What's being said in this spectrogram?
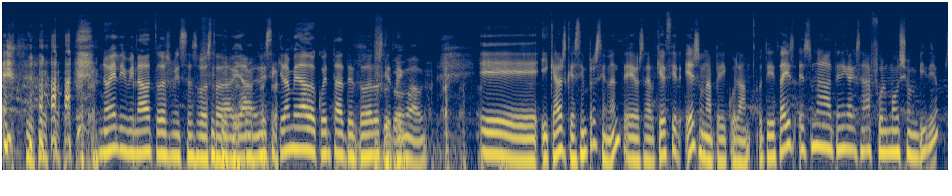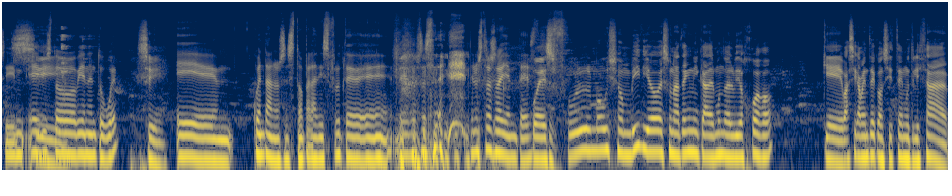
No he eliminado todos mis sesgos todavía, ni siquiera me he dado cuenta de todos los que tengo aún. Eh, y claro, es que es impresionante. O sea, quiero decir, es una película. Utilizáis, es una técnica que se llama full motion video, si he visto bien en tu web. Sí. Eh, cuéntanos esto para disfrute de, de nuestros oyentes. Pues full motion video es una técnica del mundo del videojuego que básicamente consiste en utilizar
